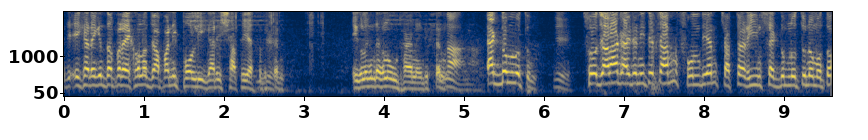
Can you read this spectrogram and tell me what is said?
এখানে কিন্তু আপনার এখনও জাপানি পলি গাড়ির সাথেই আছে দেখছেন? এগুলো কিন্তু এখনও উঠায় নাই দেখছেন? না একদম নতুন। জি। সো যারা গাড়িটা নিতে চান ফোন দিয়েন চারটা রিমস একদম নতুনের মতো।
